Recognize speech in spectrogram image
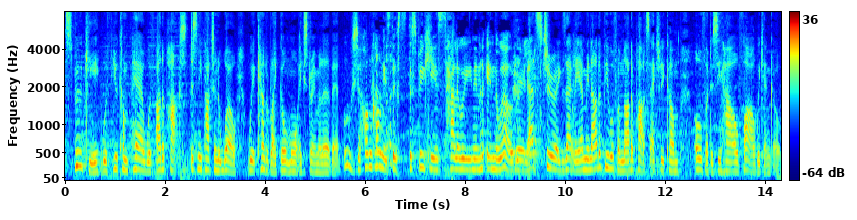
spooky if you compare with other parks, Disney parks in the world. We kind of like go more extreme a little bit. Oh, so Hong Kong is the the spookiest Halloween in, in the world, really. That's true, exactly. I mean, other people from other parks actually come over to see how far we can go.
